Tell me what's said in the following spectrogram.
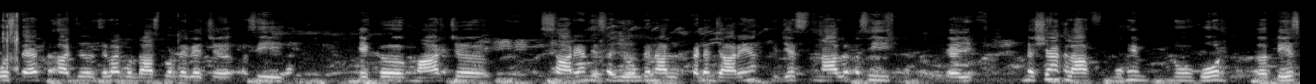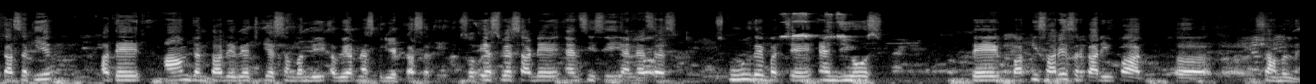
ਉਸ ਤਹਿਤ ਅੱਜ ਜ਼ਿਲ੍ਹਾ ਗੁਰਦਾਸਪੁਰ ਦੇ ਵਿੱਚ ਅਸੀਂ ਇੱਕ ਮਾਰਚ ਸਾਰਿਆਂ ਦੇ ਸਹਿਯੋਗ ਦੇ ਨਾਲ ਕੱਢਣ ਜਾ ਰਹੇ ਹਾਂ ਜਿਸ ਨਾਲ ਅਸੀਂ ਨਸ਼ਿਆਂ ਖਿਲਾਫ ਮੁਹਿੰਮ ਨੂੰ ਹੋਰ ਤੇਜ਼ ਕਰ ਸਕੀਏ ਅਤੇ ਆਮ ਜਨਤਾ ਦੇ ਵਿੱਚ ਇਸ ਸੰਬੰਧੀ ਅਵੇਅਰਨੈਸ ਕ੍ਰੀਏਟ ਕਰ ਸਕੀਏ। ਸੋ ਇਸ ਵਿੱਚ ਸਾਡੇ ਐਨਸੀਸੀ ਐਨਐਸਐਸ ਸਕੂਲ ਦੇ ਬੱਚੇ ਐਨਜੀਓਸ ਤੇ ਬਾਕੀ ਸਾਰੇ ਸਰਕਾਰੀ ਵਿਭਾਗ ਸ਼ਾਮਲ ਨੇ।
